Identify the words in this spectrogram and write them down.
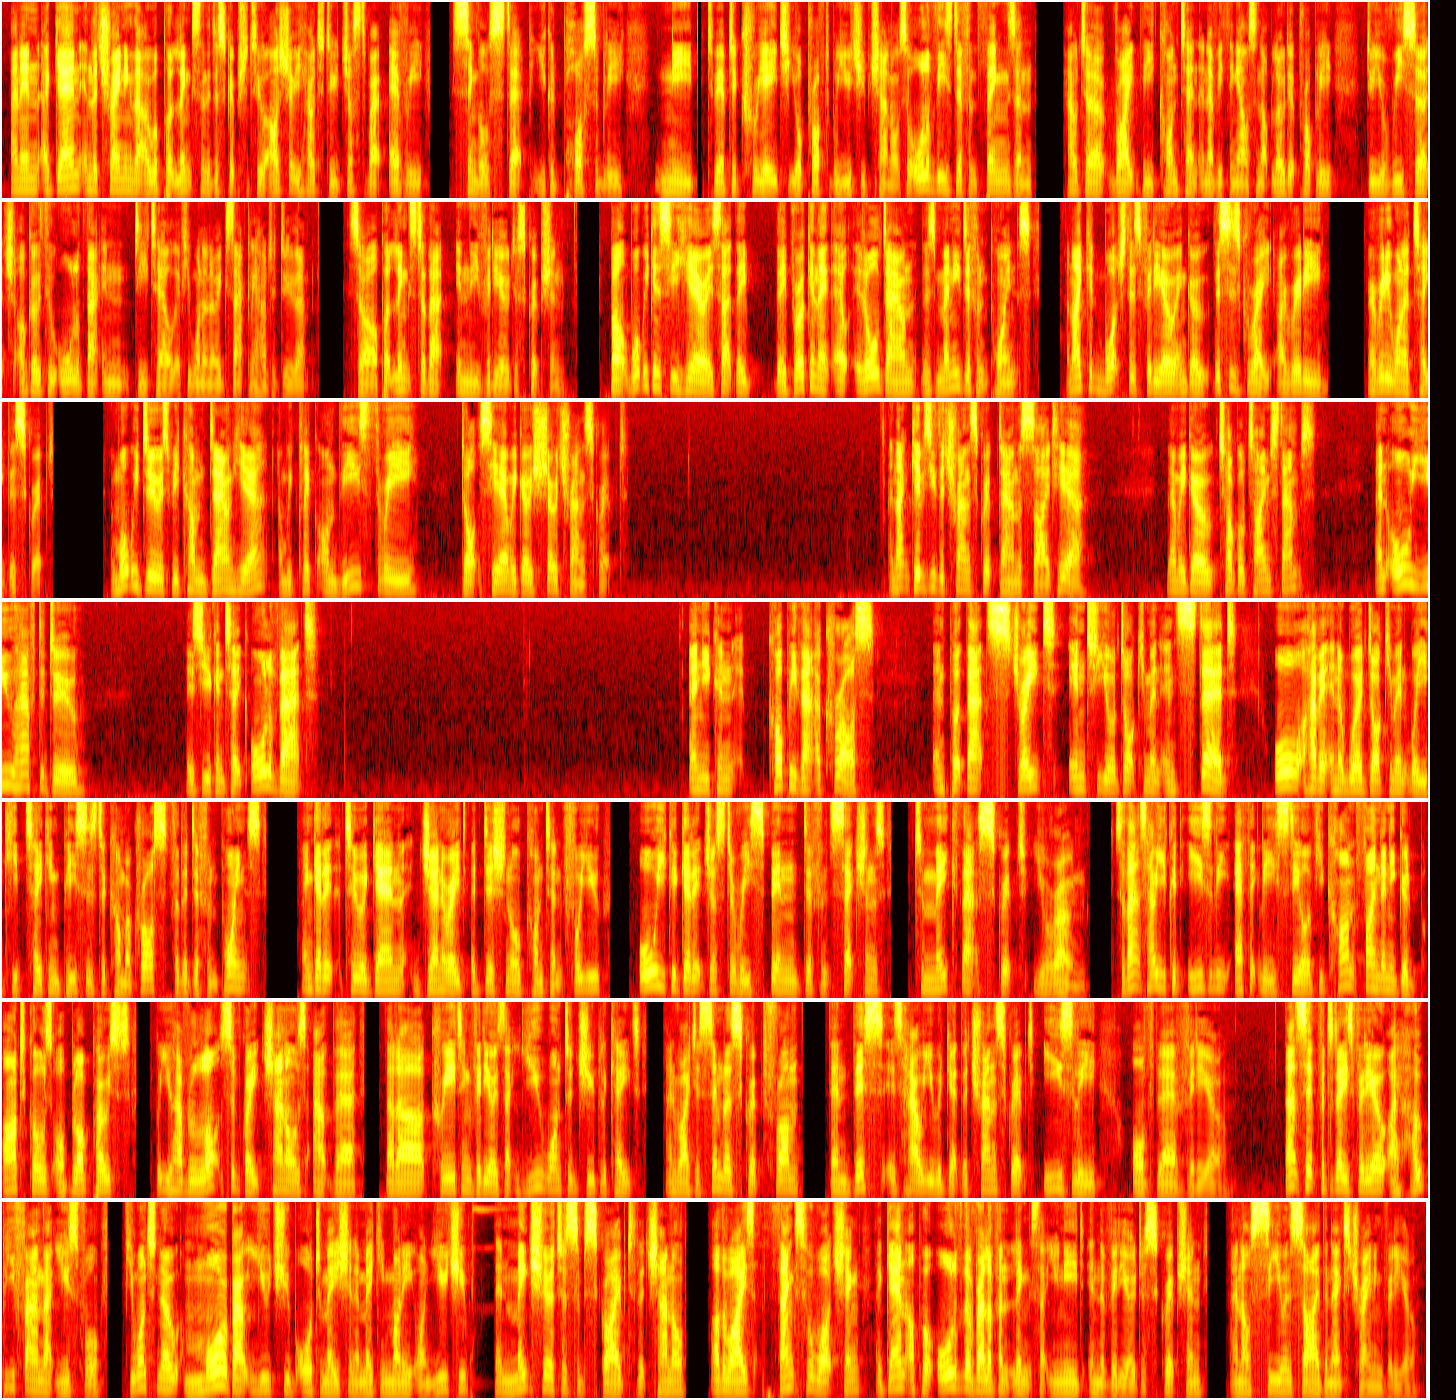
And in again, in the training that I will put links in the description to, I'll show you how to do just about every single step you could possibly need to be able to create your profitable YouTube channel. So all of these different things and how to write the content and everything else and upload it properly, do your research. I'll go through all of that in detail if you want to know exactly how to do that. So I'll put links to that in the video description. But what we can see here is that they, they've broken it, uh, it all down. There's many different points. And I could watch this video and go, this is great. I really, I really want to take this script. And what we do is we come down here and we click on these three dots here and we go show transcript. And that gives you the transcript down the side here. Then we go toggle timestamps. And all you have to do is you can take all of that and you can copy that across and put that straight into your document instead, or have it in a Word document where you keep taking pieces to come across for the different points and get it to again generate additional content for you, or you could get it just to respin different sections to make that script your own. So that's how you could easily ethically steal. If you can't find any good articles or blog posts, but you have lots of great channels out there that are creating videos that you want to duplicate and write a similar script from, then this is how you would get the transcript easily of their video. That's it for today's video. I hope you found that useful. If you want to know more about YouTube automation and making money on YouTube, then make sure to subscribe to the channel. Otherwise, thanks for watching. Again, I'll put all of the relevant links that you need in the video description, and I'll see you inside the next training video.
